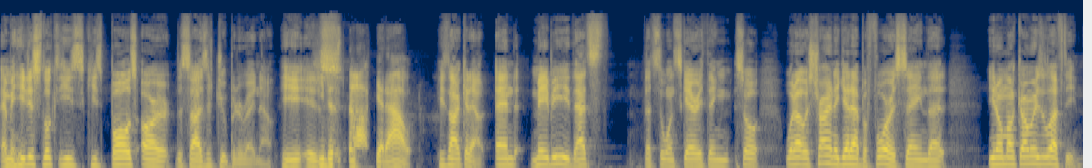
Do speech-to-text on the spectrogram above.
I mean, he just looks. He's his balls are the size of Jupiter right now. He is. He does not get out. he's not get out, and maybe that's that's the one scary thing. So what I was trying to get at before is saying that you know Montgomery's a lefty.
